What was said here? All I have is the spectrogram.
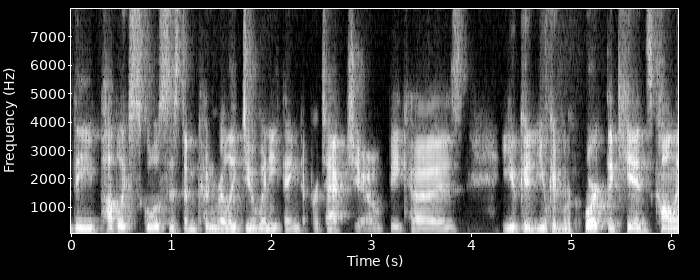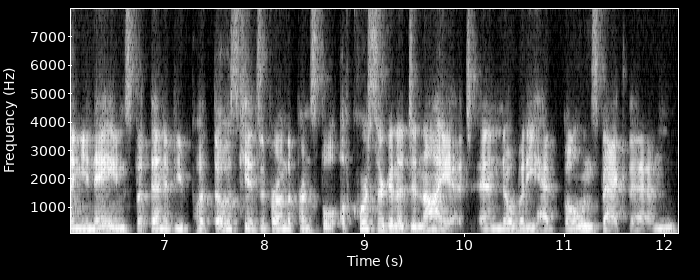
the public school system couldn't really do anything to protect you because you could you could report the kids calling you names but then if you put those kids in front of the principal of course they're going to deny it. And nobody had phones back then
